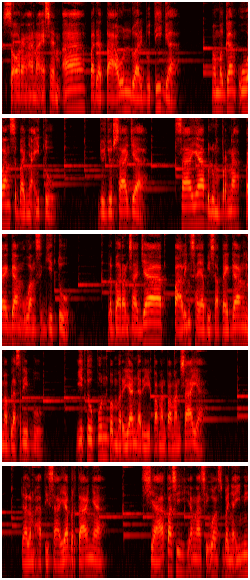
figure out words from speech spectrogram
Seorang anak SMA pada tahun 2003 Memegang uang sebanyak itu Jujur saja Saya belum pernah pegang uang segitu Lebaran saja paling saya bisa pegang 15 ribu itu pun pemberian dari paman-paman saya. Dalam hati saya bertanya, siapa sih yang ngasih uang sebanyak ini?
